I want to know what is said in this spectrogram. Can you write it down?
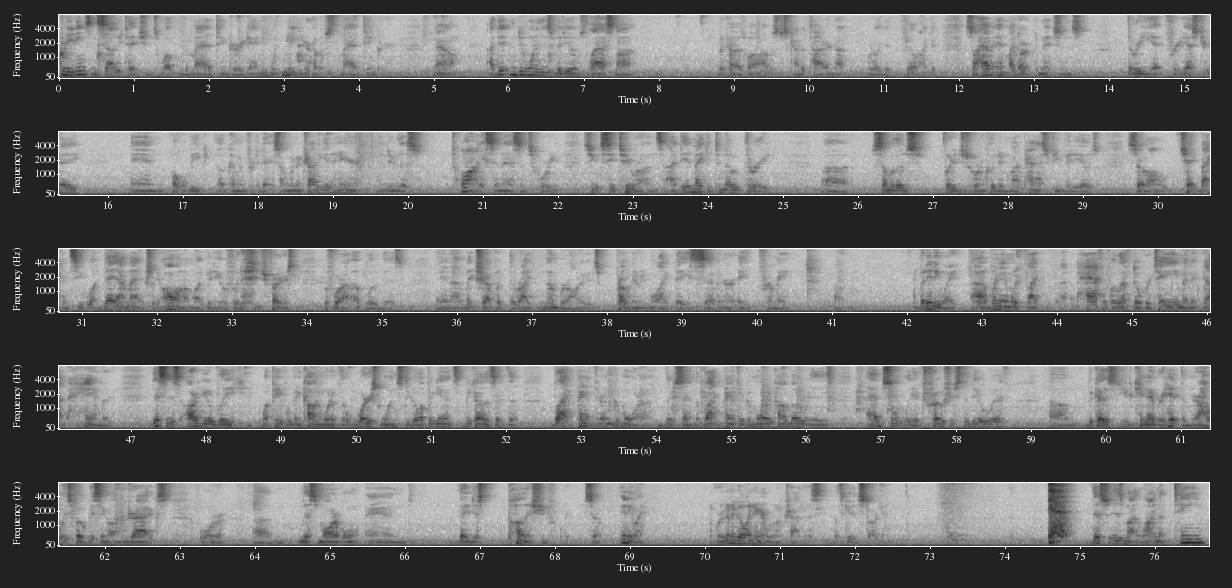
Greetings and salutations. Welcome to Mad Tinkerer Gaming with me, your host, Mad Tinkerer. Now, I didn't do one of these videos last night because, well, I was just kind of tired and I really didn't feel like it. So I haven't hit my Dark Dimensions 3 yet for yesterday and what will be upcoming for today. So I'm going to try to get in here and do this twice in essence for you so you can see two runs. I did make it to Node 3. Uh, some of those footages were included in my past few videos. So I'll check back and see what day I'm actually on on my video footage first before I upload this. And uh, make sure I put the right number on it. It's probably going to be more like day 7 or 8 for me. Um, but anyway, I went in with like half of a leftover team and it got hammered. This is arguably what people have been calling one of the worst ones to go up against because of the Black Panther and Gamora. They're saying the Black Panther Gamora combo is absolutely atrocious to deal with um, because you can never hit them. You're always focusing on Drax or uh, Miss Marvel, and they just punish you for it. So, anyway, we're going to go in here. We're going to try this. Let's get it started. this is my lineup team.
